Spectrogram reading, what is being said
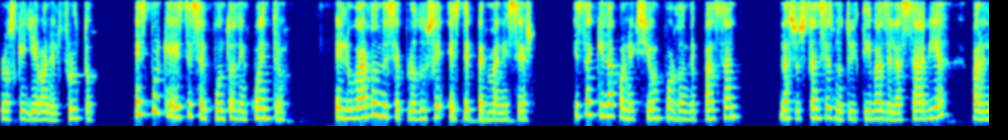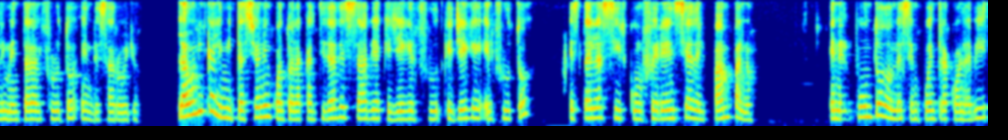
los que llevan el fruto. Es porque este es el punto de encuentro, el lugar donde se produce este permanecer. Es aquí la conexión por donde pasan las sustancias nutritivas de la savia para alimentar al fruto en desarrollo. La única limitación en cuanto a la cantidad de savia que llegue el, fruto está en la circunferencia del pámpano, en el punto donde se encuentra con la vid.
